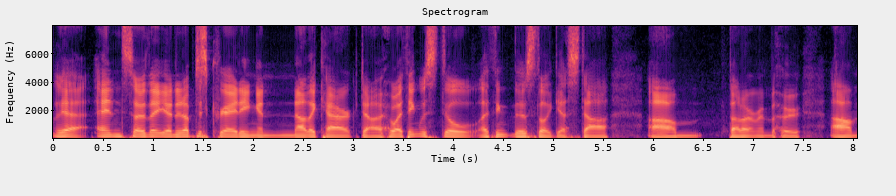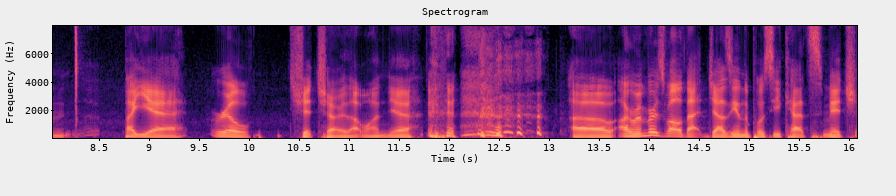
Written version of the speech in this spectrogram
Yeah, and so they ended up just creating another character who I think was still, I think there's still a guest star, um, but I don't remember who. Um, but yeah, real shit show that one. Yeah. uh, I remember as well that Jazzy and the Pussycats, Mitch.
